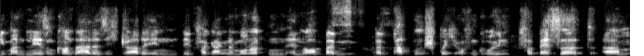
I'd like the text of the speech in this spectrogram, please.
wie man lesen konnte, hat er sich gerade in den vergangenen Monaten enorm beim, beim Patten, sprich auf dem Grün, verbessert. Ähm,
